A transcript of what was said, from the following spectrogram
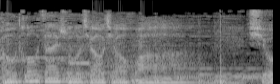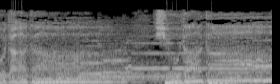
偷偷在说悄悄话。羞答答，羞答答，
